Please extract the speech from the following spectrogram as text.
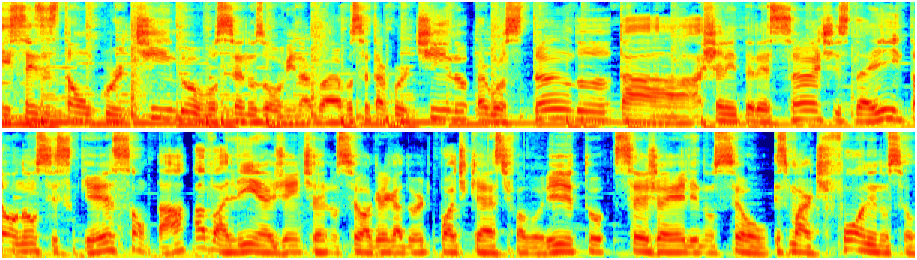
aí, vocês estão curtindo? Você nos ouvindo agora, você tá curtindo? Tá gostando? Tá achando interessante isso daí? Então não se esqueçam, tá? Avaliem a gente aí no seu agregador de podcast favorito, seja ele no seu smartphone, no seu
